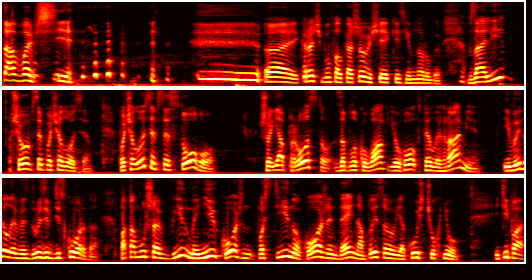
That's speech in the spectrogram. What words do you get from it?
Там вообще. Ай, коротше, був алкашом і ще якесь гімно робив. Взагалі, що все почалося? Почалося все з того, що я просто заблокував його в Телеграмі і видалив із друзів Діскорда. Потому що він мені кожен, постійно кожен день написував якусь чухню. І типа,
